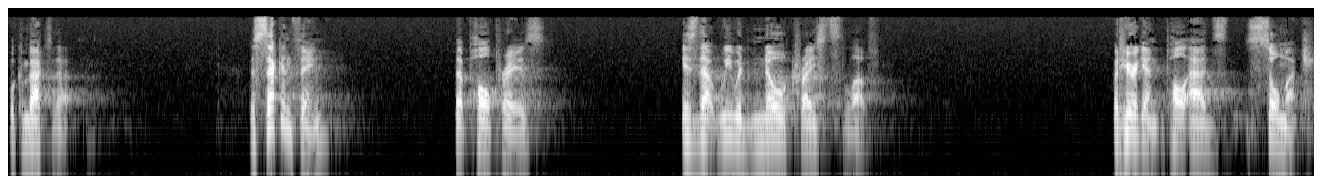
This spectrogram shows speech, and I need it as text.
We'll come back to that. The second thing that Paul prays is that we would know Christ's love. But here again, Paul adds so much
